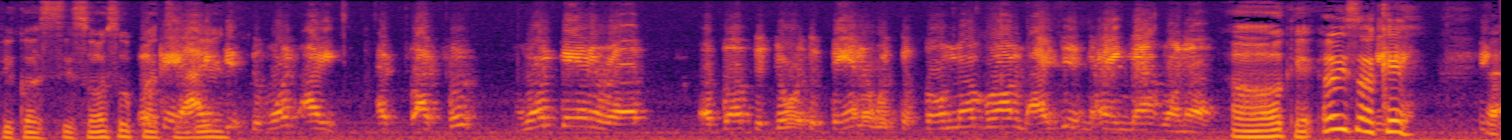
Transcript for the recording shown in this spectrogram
Because it's also part Okay, of I the. did the one I, I I put one banner up above the door. The banner with the phone number on it. I didn't hang that one up. Oh, okay. Oh, it's okay. Because,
